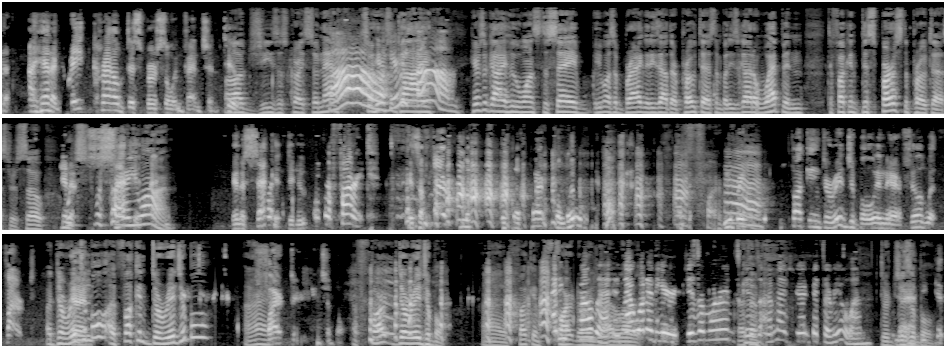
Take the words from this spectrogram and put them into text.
I had a great crowd dispersal invention too. Oh Jesus Christ! So now, Oh, so here's here a guy. Here's a guy who wants to say he wants to brag that he's out there protesting, but he's got a weapon to fucking disperse the protesters. So In a which, which side are you on? In a second, dude, It's a fart. it's a fart. balloon. it's a fart balloon. You bring a fucking dirigible in there filled with fart. A dirigible? a fucking dirigible? All right. Fart dirigible. A fart dirigible. All right, a fucking How do you fart spell dirigible. that? I Is that it. one of your jism words? That's Because a- I'm not sure if it's a real one. Man, Dirigible. you, get,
